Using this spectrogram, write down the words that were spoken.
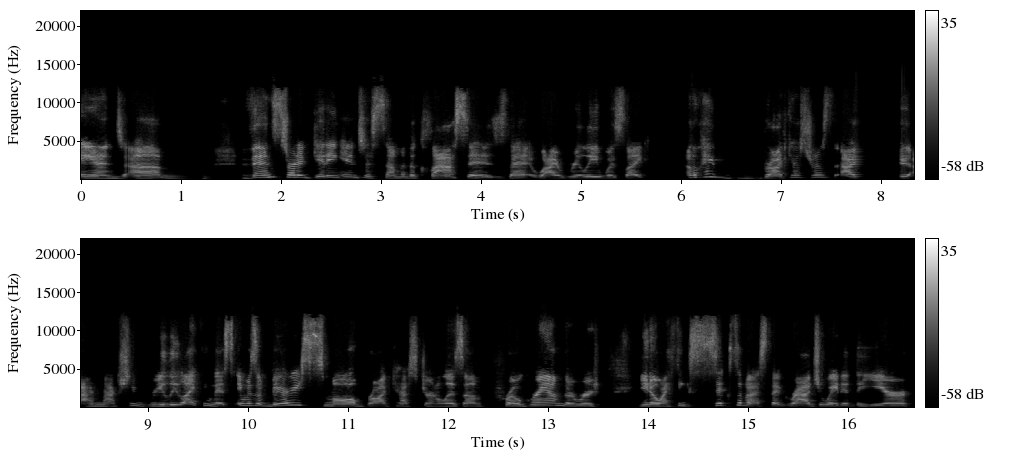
and um, then started getting into some of the classes that I really was like, okay, broadcast journalism. I I'm actually really liking this. It was a very small broadcast journalism program. There were, you know, I think six of us that graduated the year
